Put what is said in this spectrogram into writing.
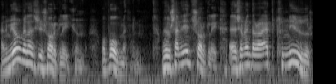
Hann er mjög vel að þessi sorgleikjum og bókmentum og hefur sannið einn sorgleik eh, sem reyndar að eptu nýður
